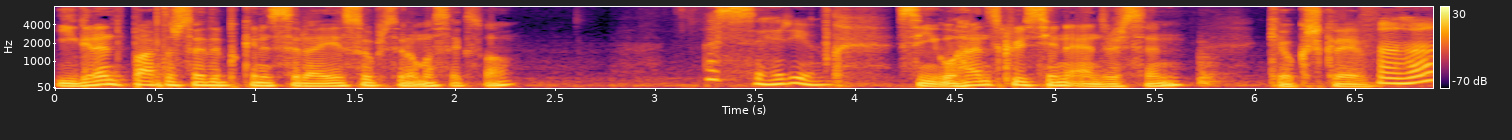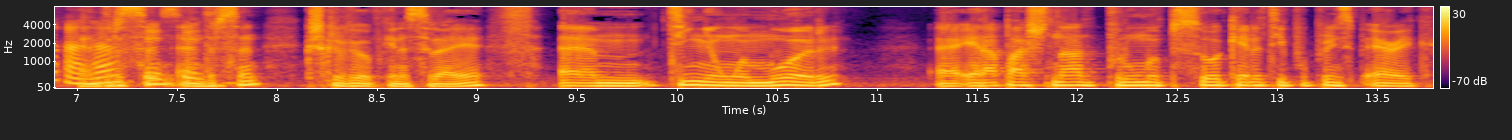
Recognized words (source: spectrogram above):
e grande parte da história da Pequena Sereia é sobre ser homossexual? A sério? Sim, o Hans Christian Andersen, que é o que escreve Aham, aham, Andersen, sim, sim. Andersen, que escreveu a Pequena Sereia, um, tinha um amor, uh, era apaixonado por uma pessoa que era tipo o Príncipe Eric.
